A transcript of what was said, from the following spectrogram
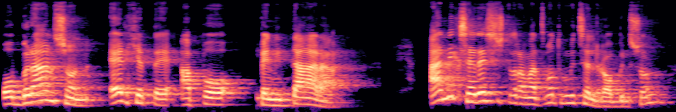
Ο Μπράνσον έρχεται από 50 Αν εξαιρέσεις το τραυματισμό του Μίτσελ Ρόμπινσον,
